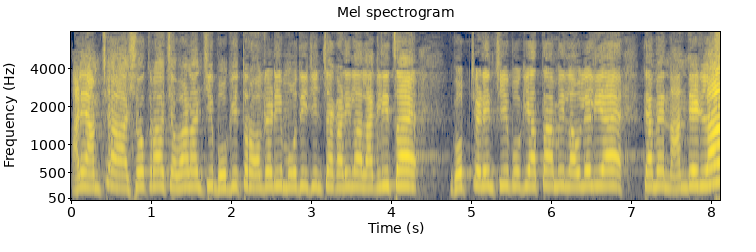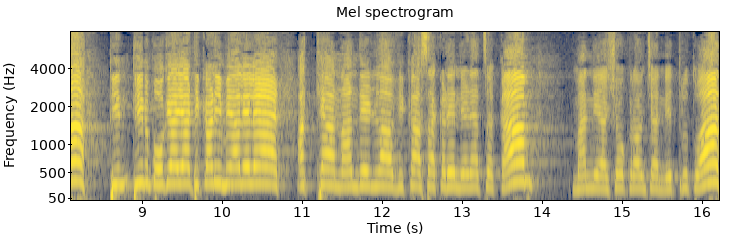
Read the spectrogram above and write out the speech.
आणि आमच्या अशोकराव चव्हाणांची बोगी तर ऑलरेडी मोदीजींच्या गाडीला लागलीच आहे. गोपचेडेंची बोगी आता आम्ही लावलेली आहे. त्यामुळे नांदेडला तीन तीन बोग्या या ठिकाणी मिळालेल्या आहेत. अख्ख्या नांदेडला विकासाकडे नेण्याचं काम मान्य अशोकरावांच्या नेतृत्वात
